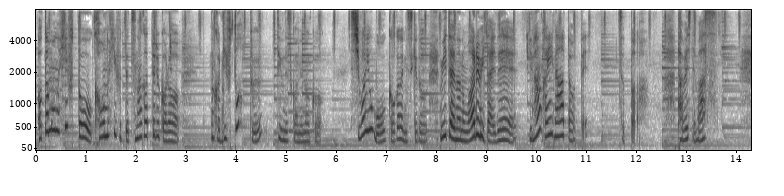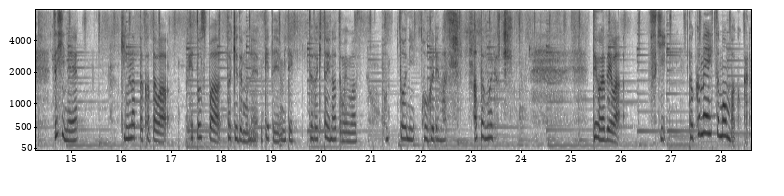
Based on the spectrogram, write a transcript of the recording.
頭の皮膚と顔の皮膚ってつながってるからなんかリフトアップっていうんですかねなんかシワ予防か分かんないんですけどみたいなのもあるみたいでなんかいいなと思ってちょっと試してます。是非ね気になった方はヘッドスパだけでもね受けてみていただきたいなと思います。本当にほぐれます。頭が。ではでは次匿名質問箱から。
